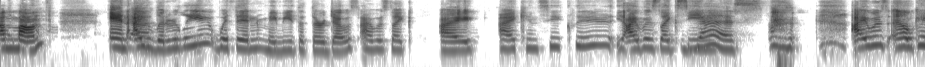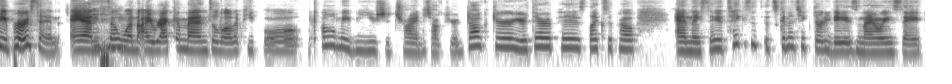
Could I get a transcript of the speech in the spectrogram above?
a month, and yeah. I literally within maybe the third dose, I was like, I I can see clearly. I was like seeing. Yes. I was an okay person. And mm-hmm. so when I recommend a lot of people, like, oh, maybe you should try to talk to your doctor, your therapist, Lexapro, and they say it takes it's gonna take 30 days. And I always say,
